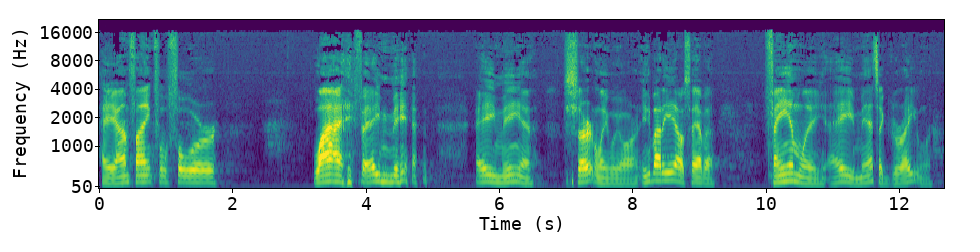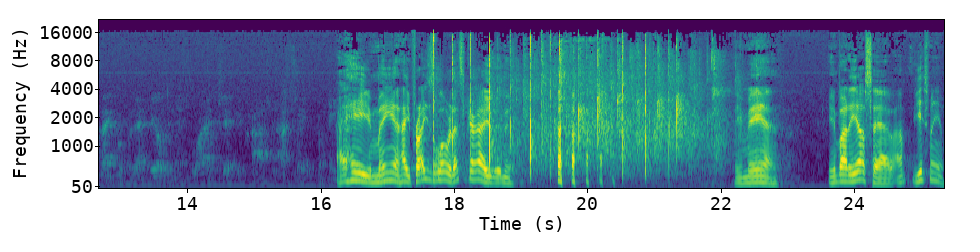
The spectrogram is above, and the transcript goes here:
Hey, I'm thankful for life. Amen. Amen. Certainly we are. Anybody else have a family? Amen. That's a great one. Amen. Hey, praise the Lord. That's great, isn't it? Amen. Anybody else have? I'm, yes, ma'am.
